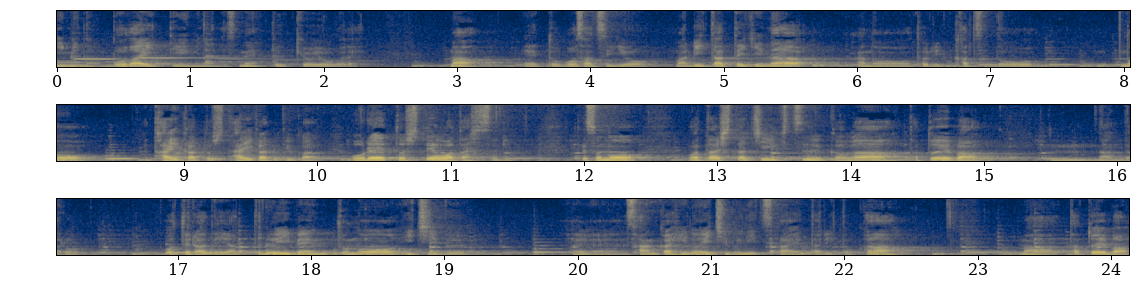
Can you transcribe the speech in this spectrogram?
意味の菩提っていう意味なんですね仏教用語で。まあえーと、菩薩業、まあ、利他的なあの取り活動の対価として対価っていうかお礼としてお渡しする。でその渡した地域通貨が例えば、うん、なんだろうお寺でやってるイベントの一部、えー、参加費の一部に使えたりとか、まあ、例えば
